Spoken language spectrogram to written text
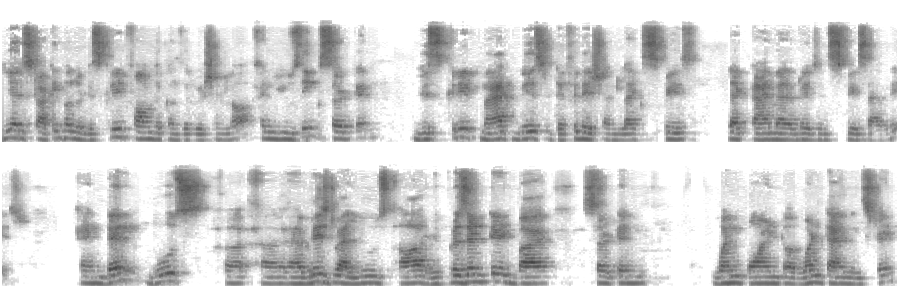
we are starting from the discrete form, of the conservation law, and using certain discrete math-based definition like space, like time average and space average. And then those uh, uh, averaged values are represented by certain one point or one time instant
